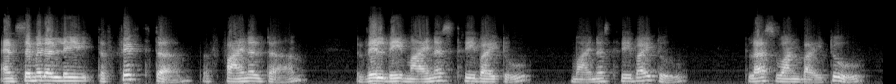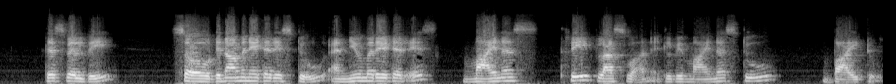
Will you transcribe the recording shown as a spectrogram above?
and similarly the fifth term the final term will be minus 3 by 2 minus 3 by 2 plus 1 by 2 this will be so denominator is 2 and numerator is minus 3 plus 1 it will be minus 2 by 2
